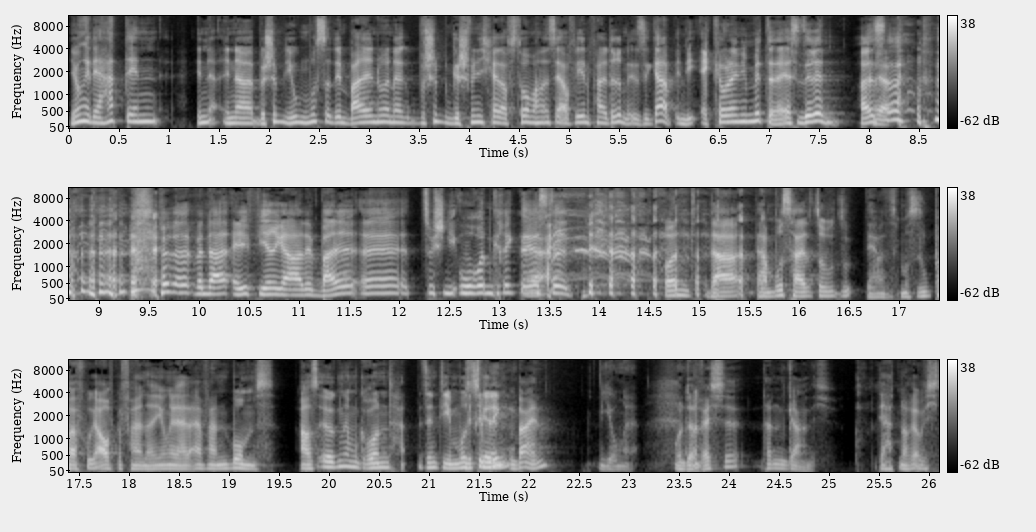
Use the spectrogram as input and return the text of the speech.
Junge, der hat den, in, in einer bestimmten Jugend musste den Ball nur in einer bestimmten Geschwindigkeit aufs Tor machen, ist er auf jeden Fall drin. Ist egal, ob in die Ecke oder in die Mitte, er ist drin. Weißt Ja. du? wenn, da, wenn da ein Elfjähriger den Ball äh, zwischen die Ohren kriegt, der ist drin. Und da, da muss halt so, so, ja, das muss super früh aufgefallen sein. Junge, der hat einfach einen Bums. Aus irgendeinem Grund sind die Mit Muskeln. dem linken Bein Junge. und der rechte dann gar nicht. Der hat noch, glaube ich,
